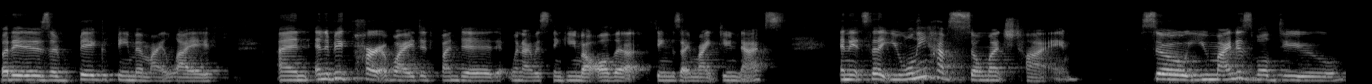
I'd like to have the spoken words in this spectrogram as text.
but it is a big theme in my life. And, and a big part of why I did Fundid when I was thinking about all the things I might do next. And it's that you only have so much time. So you might as well do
